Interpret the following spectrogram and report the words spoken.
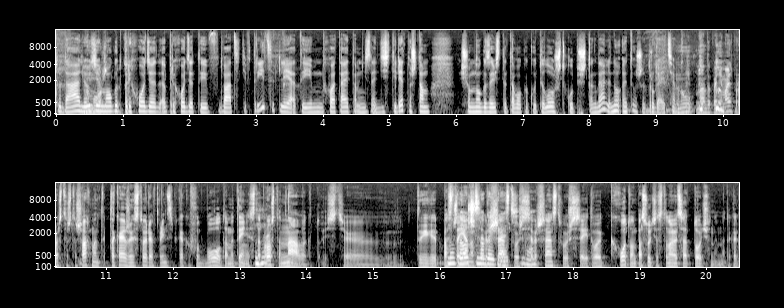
Туда Ну, люди может могут быть. приходят, приходят и в 20, и в 30 лет, и им хватает, там, не знаю, 10 лет, потому что там еще много зависит от того, какую ты лошадь купишь и так далее. Ну, это уже другая тема. Ну, надо понимать просто, что шахматы такая же история, в принципе, как и футбол, там и теннис. Это Мгм. просто навык. То есть э, ты постоянно много играть, совершенствуешься, да. совершенствуешься, и твой ход, он, по сути, становится отточенным. Это как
